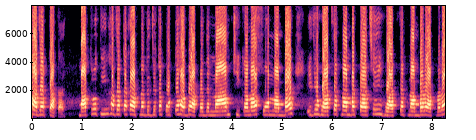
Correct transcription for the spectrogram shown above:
হাজার টাকায়। মাত্র তিন হাজার টাকা আপনাদের যেটা করতে হবে, আপনাদের নাম, ঠিকানা ফোন নাম্বার এই যে হোয়াটসঅ্যাপ নাম্বারটা আছে, এই হোয়াটসঅ্যাপ নাম্বারে আপনারা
